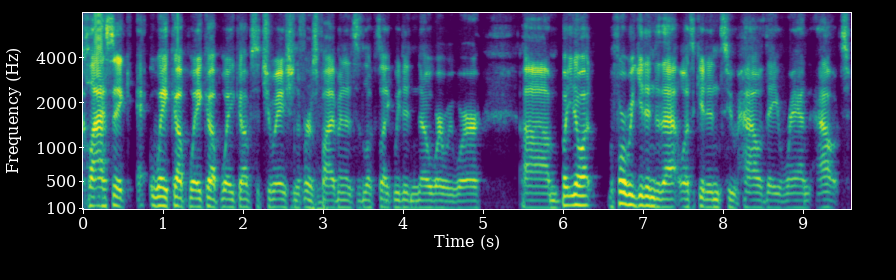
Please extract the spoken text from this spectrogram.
classic wake up, wake up, wake up situation. The 1st Mhm. five minutes, it looked like we didn't know where we were. Um, but you know what? Before we get into that, let's get into how they ran out.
